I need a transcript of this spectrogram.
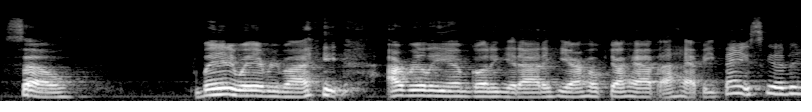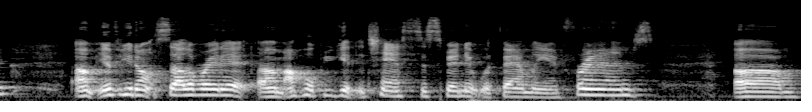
So, but anyway, everybody, I really am going to get out of here. I hope y'all have a happy Thanksgiving. Um, if you don't celebrate it, um, I hope you get the chance to spend it with family and friends. Um,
